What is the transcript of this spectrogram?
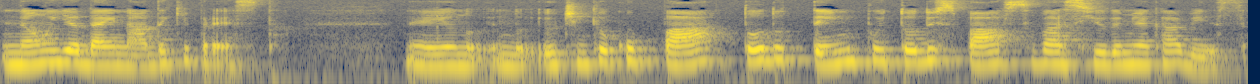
não ia dar em nada que presta. Né? Eu, eu, eu tinha que ocupar todo o tempo e todo o espaço vazio da minha cabeça.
